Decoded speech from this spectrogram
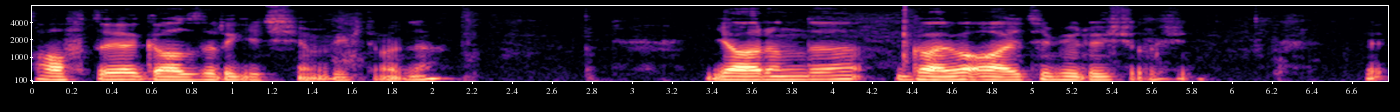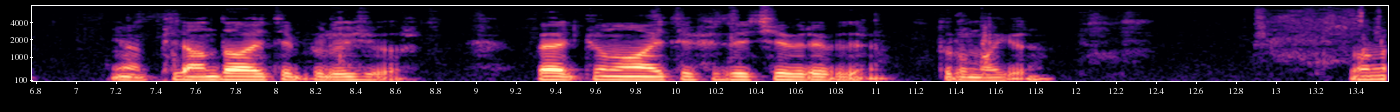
haftaya gazlara geçeceğim büyük ihtimalle. Yarın da galiba AYT biyoloji çalışacağım. Yani planda AYT biyoloji var. Belki onu AYT fiziğe çevirebilirim duruma göre. Sonra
